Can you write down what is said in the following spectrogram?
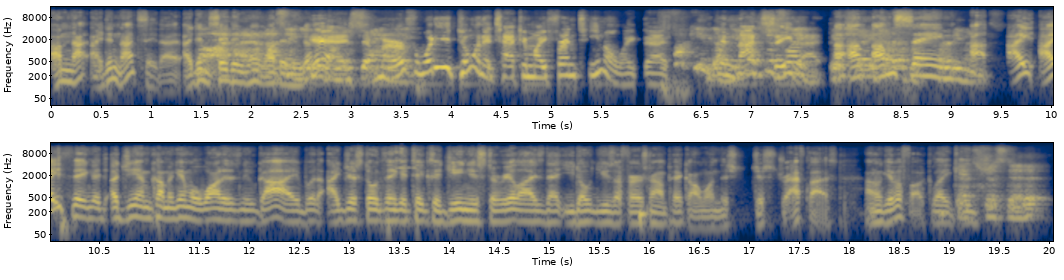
I'm not. I did not say that. I didn't No, say they won't not want their saying new you- guy. Yeah, it's Murph. what are you doing attacking my friend Tino like that? Fuck you You did not guys say like, that. I- each I'm, other I'm saying I. I I think a, a GM coming in will want his new guy, but I just don't think it takes a genius to realize that you don't use a first round pick on one this just draft class. I don't give a fuck. Like Jets it's just did it.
